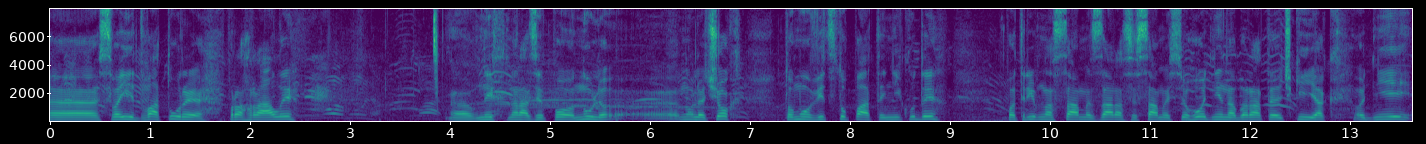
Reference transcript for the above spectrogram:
е, свої два тури програли. Е, в них наразі по нуль, е, нуль тому відступати нікуди. Потрібно саме зараз і саме сьогодні набирати очки як однієї,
